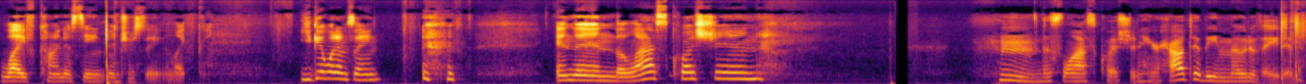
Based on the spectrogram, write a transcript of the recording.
life kind of seem interesting. Like, you get what I'm saying? and then the last question. Hmm, this last question here. How to be motivated.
